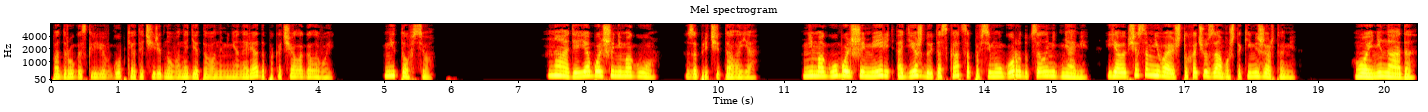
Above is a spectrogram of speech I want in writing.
Подруга, скривив губки от очередного надетого на меня наряда, покачала головой. Не то все. «Надя, я больше не могу», – запричитала я. «Не могу больше мерить одежду и таскаться по всему городу целыми днями. Я вообще сомневаюсь, что хочу замуж такими жертвами». «Ой, не надо!»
